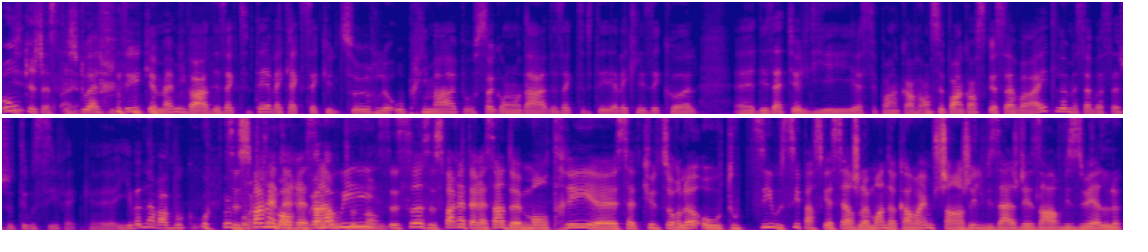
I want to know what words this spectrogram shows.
Oh, que j'espère. Je dois ajouter que même il va y avoir des activités avec Accès Culture, là, au primaire puis au secondaire, des activités avec les écoles, des ateliers. C'est pas encore, on ne sait pas encore ce que ça va être, là, mais ça va s'ajouter aussi. Fait que, il va y en avoir beaucoup. C'est super intéressant, oui. C'est ça, c'est super intéressant de montrer cette culture-là aux tout petits aussi parce que Serge Lemoine a quand même changé le visage des arts visuels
